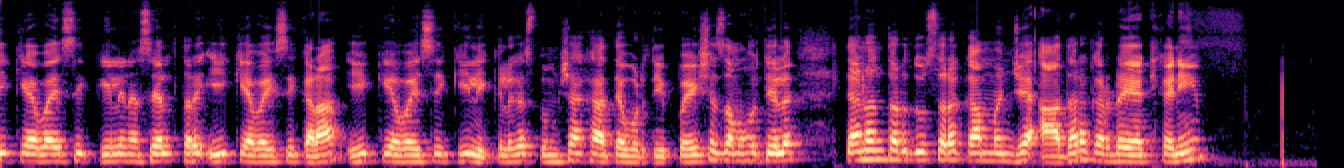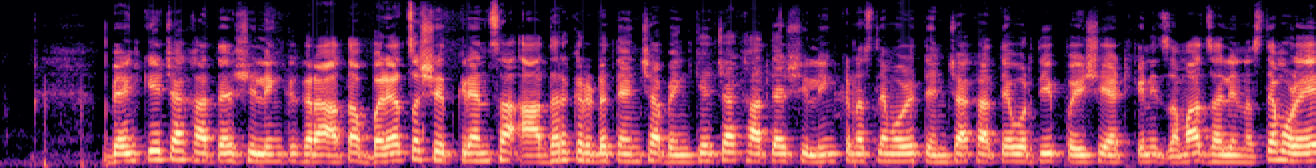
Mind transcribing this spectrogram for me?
ई के वाय सी केली नसेल तर ई के वाय सी करा. ई के वाय सी केली की लगेच तुमच्या खात्यावरती पैसे जमा होतील. त्यानंतर दुसरं काम म्हणजे आधार कार्ड या ठिकाणी. बँकेच्या खात्याशी लिंक करा. आता बऱ्याच शेतकऱ्यांचा आधार कार्ड त्यांच्या बँकेच्या खात्याशी लिंक नसल्यामुळे त्यांच्या खात्यावरती पैसे या ठिकाणी जमा झाले नसल्यामुळे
